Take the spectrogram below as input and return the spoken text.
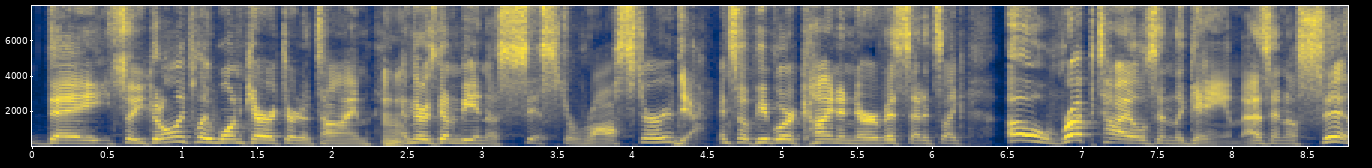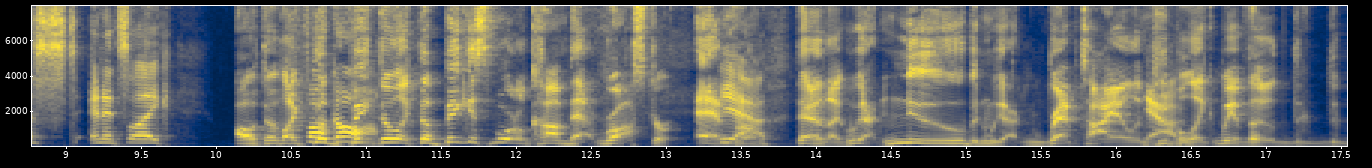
they so you can only play one character at a time and there's going to be an assist roster. Yeah. and so people are kind of nervous that it's like oh reptiles in the game as an assist and it's like Oh, they're like Fuck the big, off. they're like the biggest Mortal Kombat roster ever. Yeah. They're like we got Noob and we got Reptile and Yeah. people like we have the, the the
